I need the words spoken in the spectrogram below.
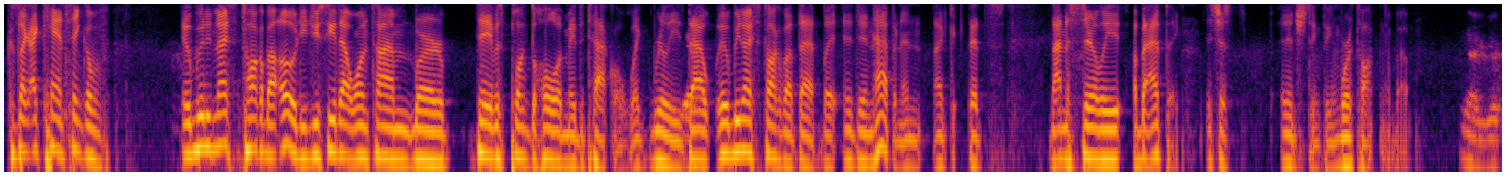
because like I can't think of. It would be nice to talk about. Oh, did you see that one time where Davis plugged the hole and made the tackle? Like really, that it would be nice to talk about that, but it didn't happen, and like that's not necessarily a bad thing. It's just an interesting thing worth talking about. No, you're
